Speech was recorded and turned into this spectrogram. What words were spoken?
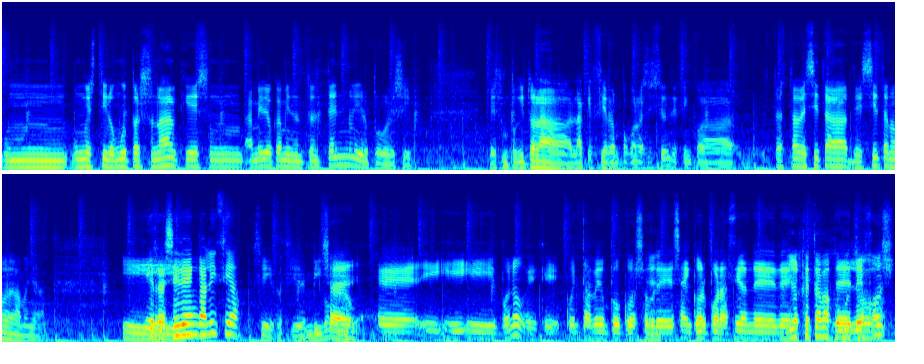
un, estilo muy personal que es a medio camino entre el techno y el progresivo. Es un poquito la, que cierra un poco la sesión de 5 a. Está de 7 a, de 7 a 9 de la mañana. Y, reside en Galicia? Sí, reside en Vigo. Eh, y, bueno, que, cuéntame un poco sobre esa incorporación de, de, yo es que trabajo mucho, lejos.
